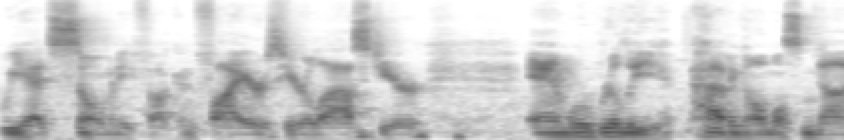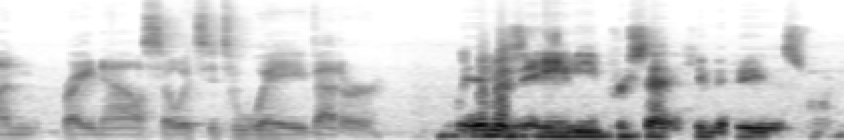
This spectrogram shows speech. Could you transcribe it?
we had so many fucking fires here last year, and we're really having almost none right now. So it's it's way better. It was 80% humidity this morning.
